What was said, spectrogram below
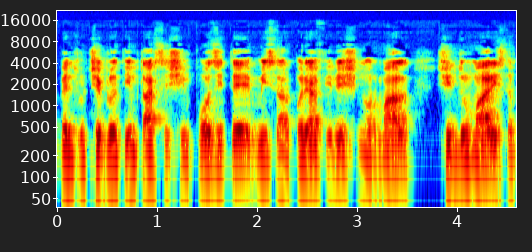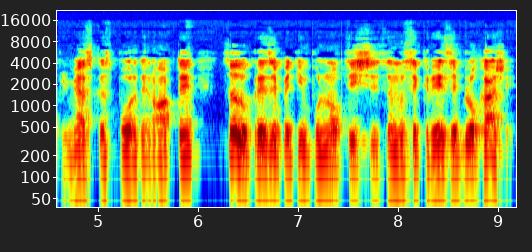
pentru ce plătim taxe și impozite, mi s-ar părea firesc și normal și drumarii să primească spor de noapte, să lucreze pe timpul nopții și să nu se creeze blocaje.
